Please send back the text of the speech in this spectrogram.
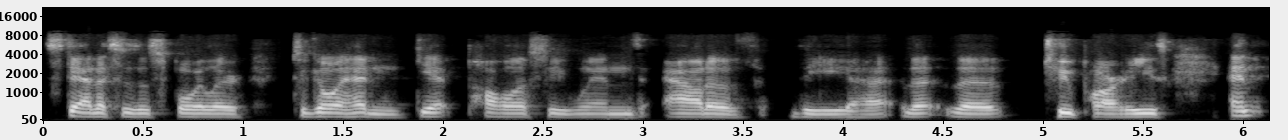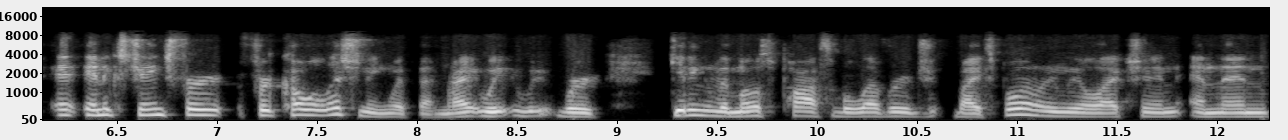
status as a spoiler to go ahead and get policy wins out of the uh, the, the two parties and in exchange for for coalitioning with them right? We, we, we're getting the most possible leverage by spoiling the election and then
